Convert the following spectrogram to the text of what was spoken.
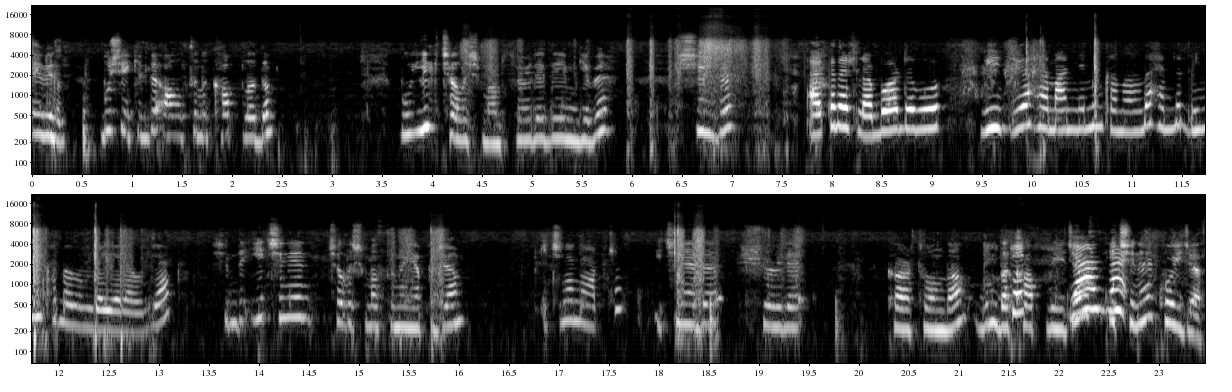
Evet, bu şekilde altını kapladım. Bu ilk çalışmam söylediğim gibi. Şimdi Arkadaşlar bu arada bu video hem annemin kanalında hem de benim kanalımda yer alacak. şimdi içinin çalışmasını yapacağım. İçine ne yapacağız? İçine de şöyle kartondan bunu da Peki, kaplayacağız. yani ben- içine koyacağız.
